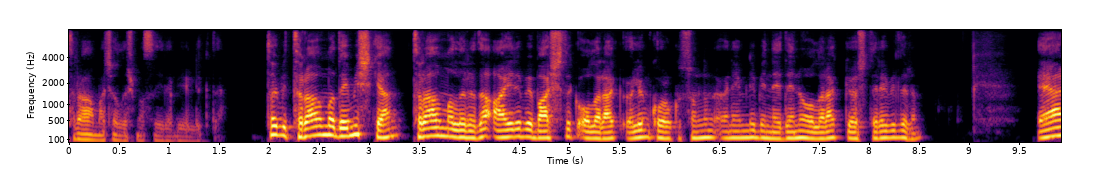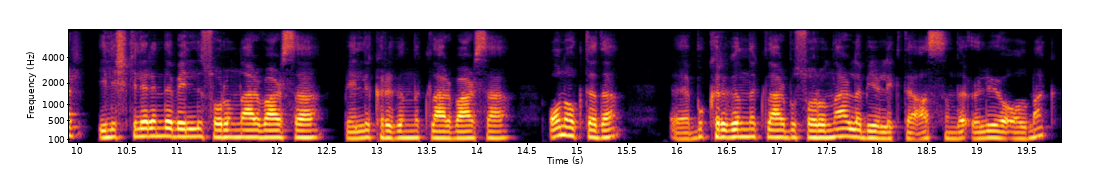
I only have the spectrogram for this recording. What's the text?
travma çalışmasıyla birlikte. Tabi travma demişken travmaları da ayrı bir başlık olarak ölüm korkusunun önemli bir nedeni olarak gösterebilirim. Eğer ilişkilerinde belli sorunlar varsa, belli kırgınlıklar varsa o noktada e, bu kırgınlıklar, bu sorunlarla birlikte aslında ölüyor olmak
